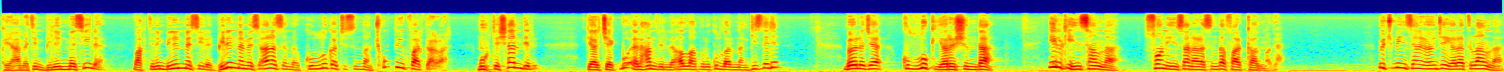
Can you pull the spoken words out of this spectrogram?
Kıyametin bilinmesiyle, vaktinin bilinmesiyle, bilinmemesi arasında kulluk açısından çok büyük farklar var. Muhteşem bir gerçek bu. Elhamdülillah Allah bunu kullarından gizledi. Böylece kulluk yarışında ilk insanla son insan arasında fark kalmadı. 3000 sene önce yaratılanla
